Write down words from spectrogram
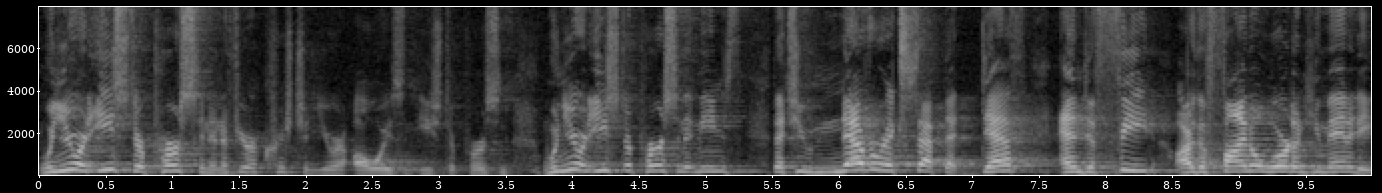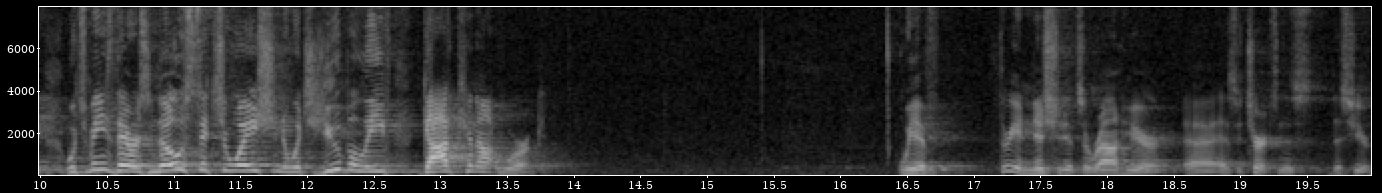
When you're an Easter person, and if you're a Christian, you are always an Easter person. When you're an Easter person, it means that you never accept that death and defeat are the final word on humanity, which means there is no situation in which you believe God cannot work. We have three initiatives around here uh, as a church this, this year.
